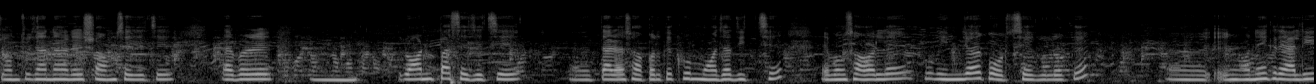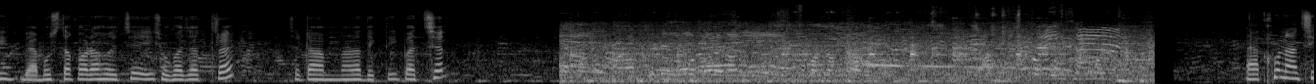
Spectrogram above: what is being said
জন্তু জানোয়ারের সং সেজেছে। তারপরে রনপা সেজেছে। তারা সকলকে খুব মজা দিচ্ছে এবং সকলে খুব এনজয় করছে এগুলোকে। অনেক র্যালি ব্যবস্থা করা হয়েছে এই শোভাযাত্রায়, সেটা আপনারা দেখতেই পাচ্ছেন। এখন আছি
